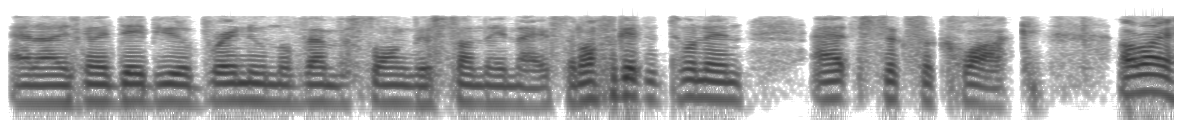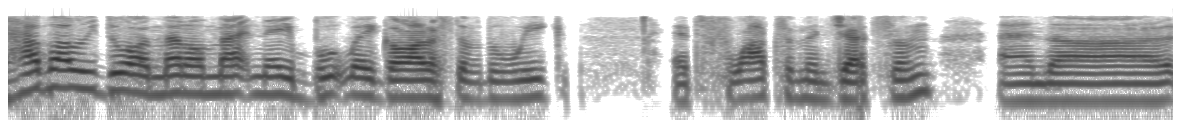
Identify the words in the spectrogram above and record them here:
and uh, he's going to debut a brand new November song this Sunday night. So don't forget to tune in at 6 o'clock. All right, how about we do our Metal Matinee Bootleg Artist of the Week? It's Flotsam and Jetsam, and uh,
